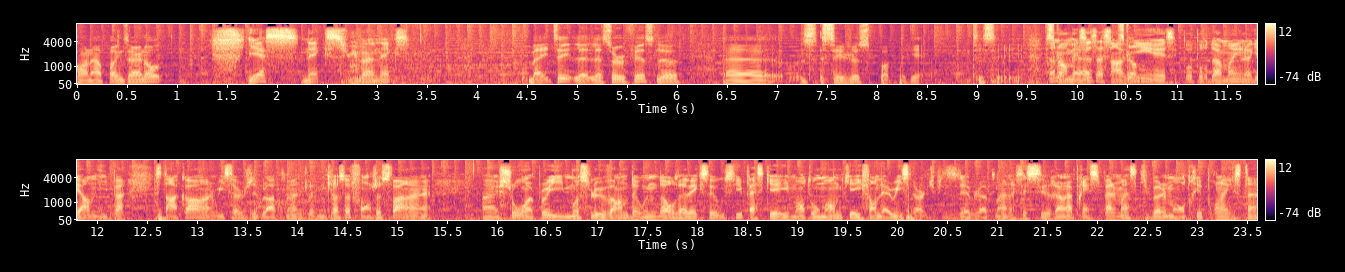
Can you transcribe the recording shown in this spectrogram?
On en pogne un autre. Yes, next, suivant, next. Ben, tu sais, le, le Surface, là, euh, c'est juste pas prêt. C'est- Non, non, mais euh, ça, ça s'en comme- vient. C'est pas pour demain, là. Regarde, c'est encore un research development. Là. Microsoft font juste faire un, un show un peu. Ils moussent le ventre de Windows avec ça aussi parce qu'ils montrent au monde qu'ils font de la research puis du développement. c'est vraiment principalement ce qu'ils veulent montrer pour l'instant.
